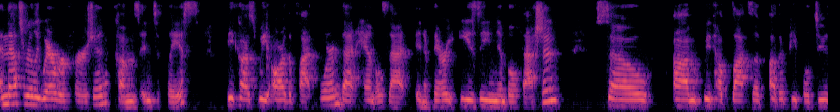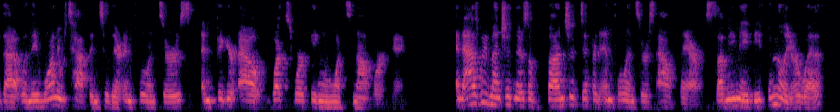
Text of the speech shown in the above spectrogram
And that's really where Refersion comes into place because we are the platform that handles that in a very easy, nimble fashion. So um, we've helped lots of other people do that when they want to tap into their influencers and figure out what's working and what's not working. And as we mentioned, there's a bunch of different influencers out there. Some you may be familiar with.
